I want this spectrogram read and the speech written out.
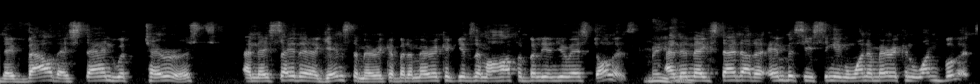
they vow they stand with terrorists and they say they're against America, but America gives them a half a billion US dollars. Amazing. And then they stand out at an embassy singing one American, one bullet.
